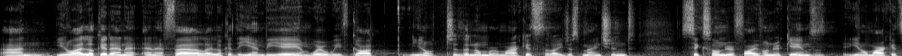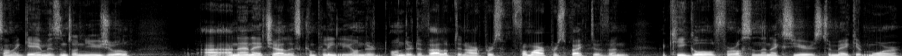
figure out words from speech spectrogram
And, you know, I look at NFL, I look at the NBA and where we've got, you know, to the number of markets that I just mentioned. 600, 500 games, you know, markets on a game isn't unusual. And NHL is completely under, underdeveloped in our from our perspective. And a key goal for us in the next year is to make it more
